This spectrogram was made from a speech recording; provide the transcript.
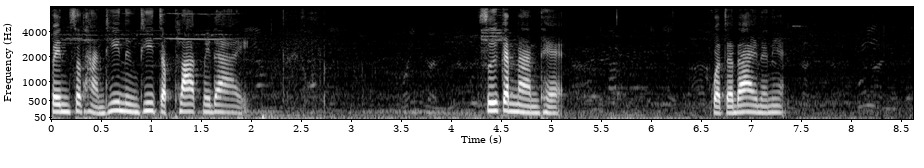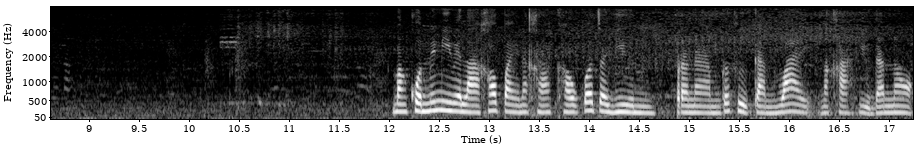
เป็นสถานที่หนึ่งที่จะพลาดไม่ได้ ซื้อกันนานแทะ กว่าจะได้นะเนี่ย บางคนไม่มีเวลาเข้าไปนะคะ เขาก็จะยืนประนามก็คือการไหว้นะคะ อยู่ด้านนอก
